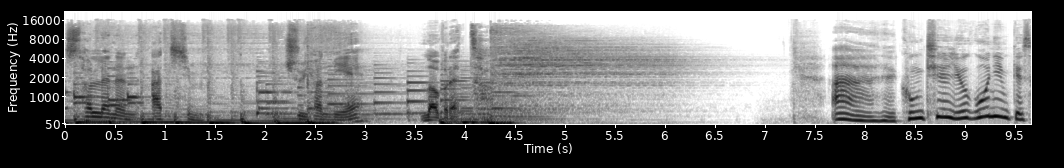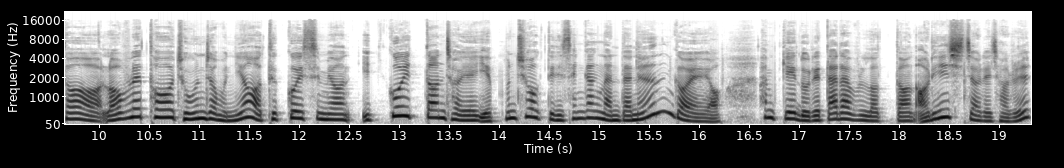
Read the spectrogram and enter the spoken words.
설레는 아침 주현미의 러브레터 아, 네. 0765님께서 러브레터 좋은 점은요, 듣고 있으면 잊고 있던 저의 예쁜 추억들이 생각난다는 거예요. 함께 노래 따라 불렀던 어린 시절의 저를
